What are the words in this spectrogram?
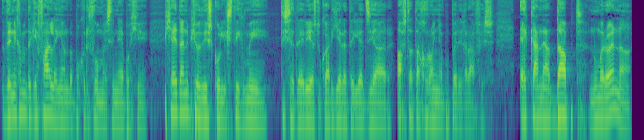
δεν είχαμε τα κεφάλαια για να ανταποκριθούμε στην εποχή. Ποια ήταν η πιο δύσκολη στιγμή της εταιρείας του καριέρα.gr αυτά τα χρόνια που περιγράφεις; Έκανε adapt, νούμερο ένα;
